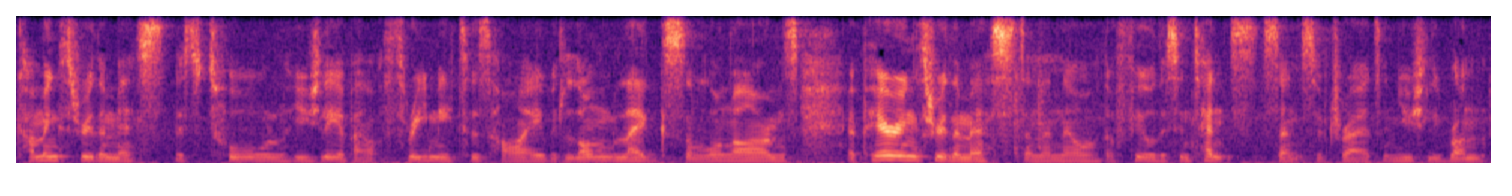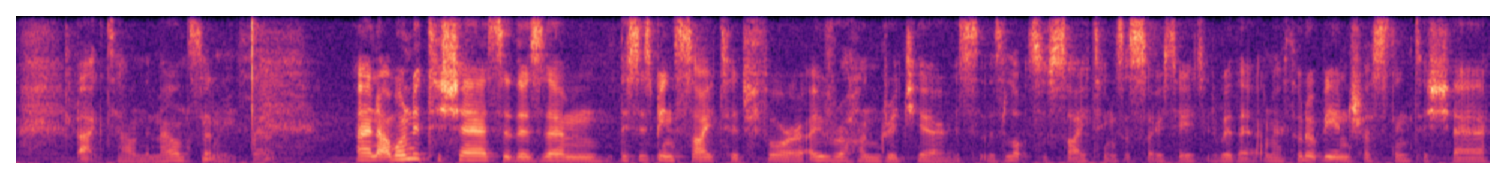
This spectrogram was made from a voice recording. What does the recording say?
coming through the mist this tall usually about three meters high with long legs and long arms appearing through the mist. And then they'll, they'll feel this intense sense of dread and usually run back down the mountain and I wanted to share. So there's um, this has been cited for over hundred years. So there's lots of sightings associated with it, and I thought it would be interesting to share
